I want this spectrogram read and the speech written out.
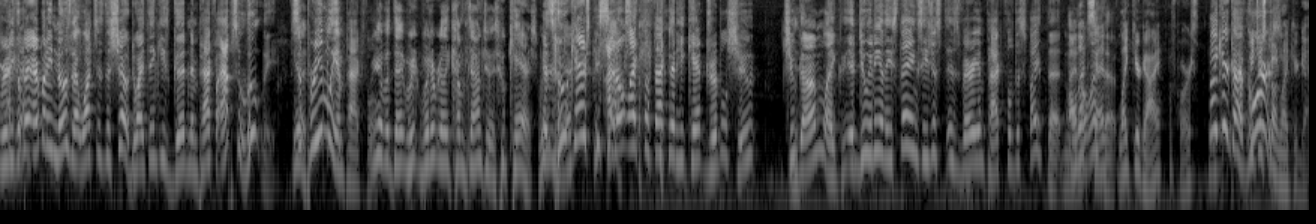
Rudy Gobert. Everybody knows that. Watches the show. Do I think he's good and impactful? Absolutely, Yeah. supremely impactful. Yeah, but that, what it really comes down to is who cares? Is who care. cares? I don't like the fact that he can't dribble, shoot, chew gum, like uh, do any of these things. He just is very impactful despite that. And I All don't that like said, that. like your guy, of course. Like your guy, of we course. just don't like your guy.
